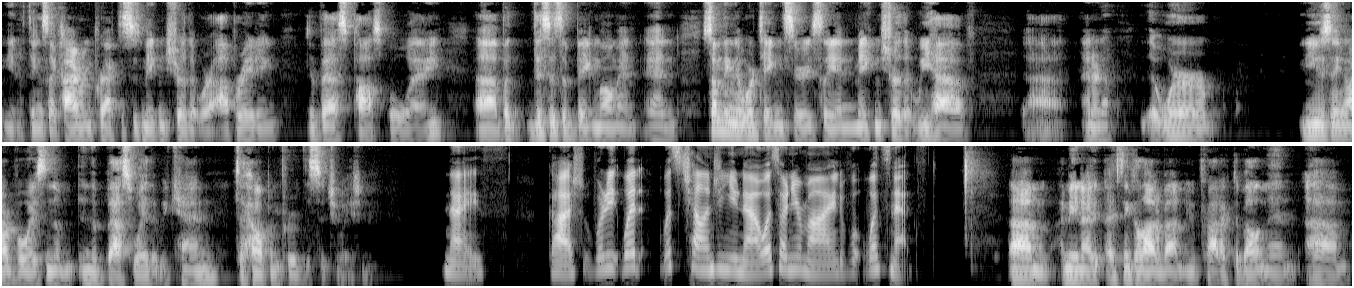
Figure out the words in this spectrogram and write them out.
you know, things like hiring practices, making sure that we're operating the best possible way. Uh, but this is a big moment and something that we're taking seriously and making sure that we have, uh, I don't know, that we're using our voice in the in the best way that we can to help improve the situation. Nice, gosh, what you, what what's challenging you now? What's on your mind? What's next? Um, I mean, I, I, think a lot about new product development. Um,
